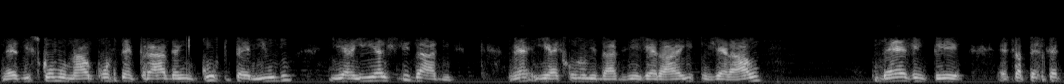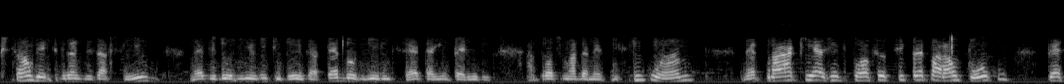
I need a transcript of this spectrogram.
né, descomunal concentrada em curto período e aí as cidades né, e as comunidades em geral, em geral devem ter essa percepção desse grande desafio né, de 2022 até 2027, aí um período aproximadamente de cinco anos, né, para que a gente possa se preparar um pouco, é,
